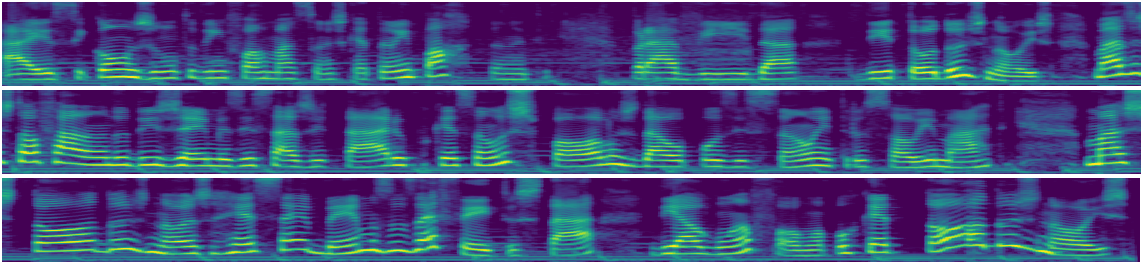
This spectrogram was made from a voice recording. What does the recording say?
a esse conjunto de informações que é tão importante para a vida de todos nós. Mas estou falando de Gêmeos e Sagitário porque são os polos da oposição entre o Sol e Marte, mas todos nós recebemos os efeitos, tá? De alguma forma, porque todos nós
